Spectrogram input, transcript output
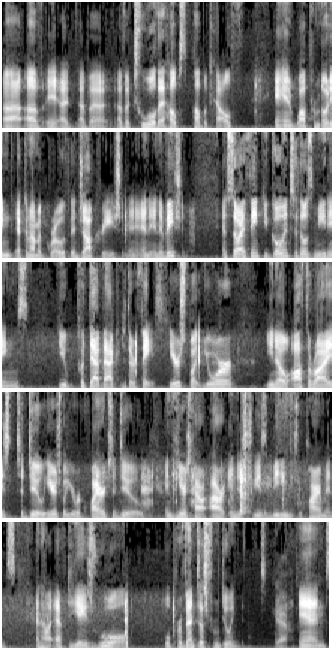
uh, of a, of a of a tool that helps public health and while promoting economic growth and job creation and, and innovation. And so I think you go into those meetings, you put that back into their face. Here's what you're you know authorized to do. Here's what you're required to do, and here's how our industry is meeting these requirements, and how FDA's rule will prevent us from doing that. Yeah. And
